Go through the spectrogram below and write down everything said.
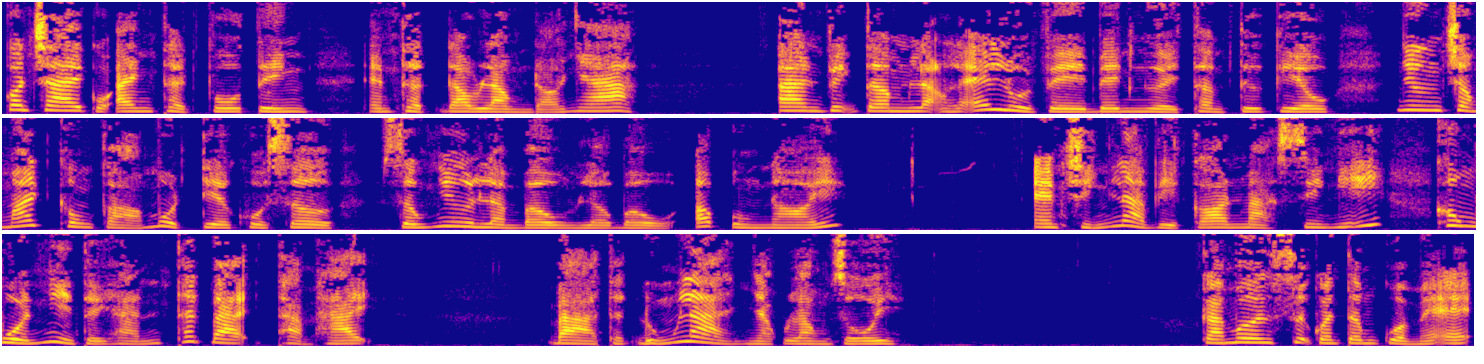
con trai của anh thật vô tình, em thật đau lòng đó nha. An Vịnh Tâm lặng lẽ lùi về bên người thẩm tư kiều, nhưng trong mắt không có một tia khổ sở, giống như lầm bầu lầu bầu ấp úng nói. Em chính là vì con mà suy nghĩ, không muốn nhìn thấy hắn thất bại, thảm hại. Bà thật đúng là nhọc lòng rồi. Cảm ơn sự quan tâm của mẹ.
